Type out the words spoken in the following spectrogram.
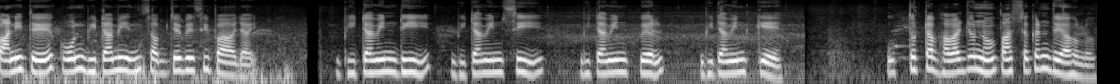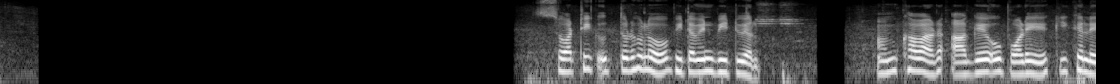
পানিতে কোন ভিটামিন সবচেয়ে বেশি পাওয়া যায়? Vitamin D, vitamin C, vitamin twelve, vitamin K. উত্তরটা ভাবার জন্য পাঁচ সেকেন্ড দেওয়া হলো। সঠিক উত্তর হলো ভিটামিন বি টুয়েলভ আম খাওয়ার আগে ও পরে কি খেলে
